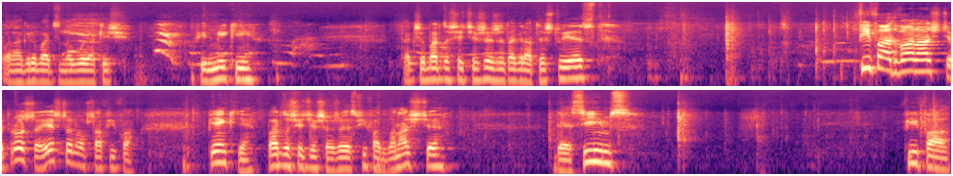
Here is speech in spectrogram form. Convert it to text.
Ponagrywać znowu jakieś filmiki. Także bardzo się cieszę, że ta gra też tu jest. FIFA 12, proszę, jeszcze nowsza FIFA. Pięknie, bardzo się cieszę, że jest FIFA 12. The Sims. FIFA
